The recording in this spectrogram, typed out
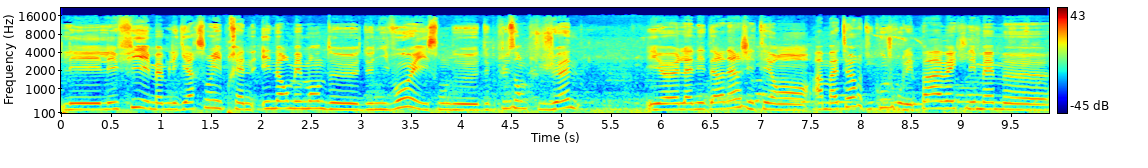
les, les filles et même les garçons, ils prennent énormément de, de niveau et ils sont de, plus en plus jeunes. Et euh, l'année dernière, j'étais en amateur, du coup, je roulais pas avec les mêmes, euh,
